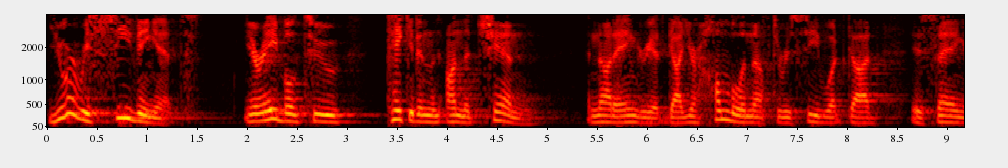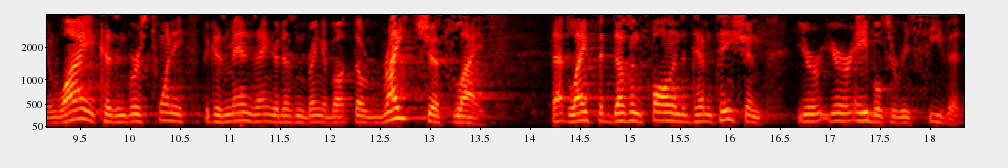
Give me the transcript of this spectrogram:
You're receiving it. You're able to take it in, on the chin and not angry at God. You're humble enough to receive what God is saying. And why? Because in verse 20, because man's anger doesn't bring about the righteous life. That life that doesn't fall into temptation, you're, you're able to receive it.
